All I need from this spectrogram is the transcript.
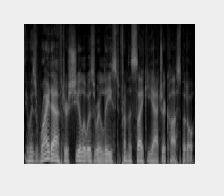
It was right after Sheila was released from the psychiatric hospital.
